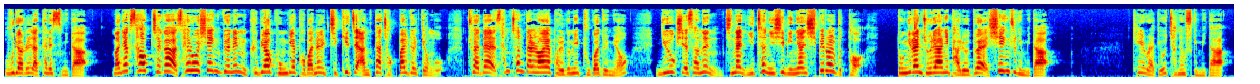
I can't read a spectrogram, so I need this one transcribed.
우려를 나타냈습니다. 만약 사업체가 새로 시행되는 급여 공개 법안을 지키지 않다 적발될 경우 최대 3,000달러의 벌금이 부과되며 뉴욕시에서는 지난 2022년 11월부터 동일한 조례안이 발효돼 시행 중입니다. K라디오 전영숙입니다.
